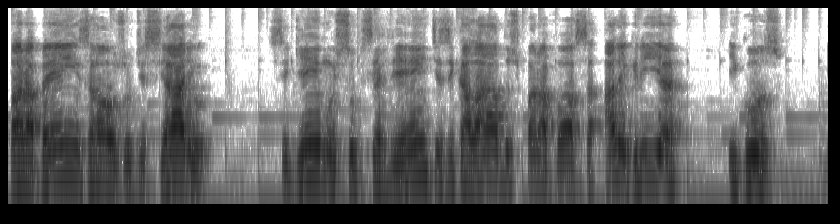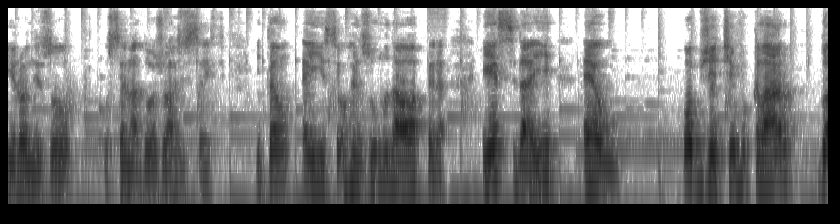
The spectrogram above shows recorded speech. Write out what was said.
Parabéns ao Judiciário. Seguimos subservientes e calados para a vossa alegria e gozo, ironizou o senador Jorge Seife. Então, é isso, é o resumo da ópera. Esse daí é o objetivo claro do,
